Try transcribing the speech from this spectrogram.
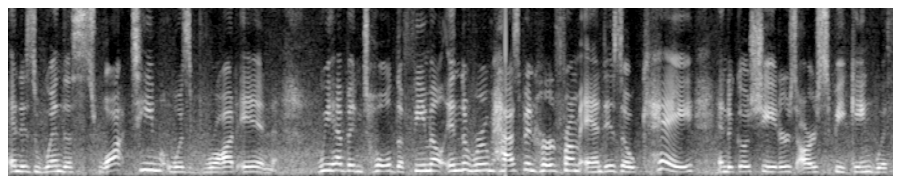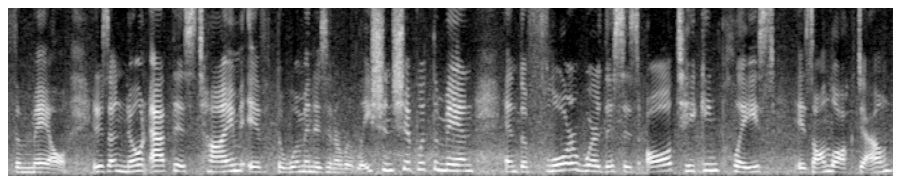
and is when the SWAT team was brought in. We have been told the female in the room has been heard from and is okay and negotiators are speaking with the male. It is unknown at this time if the woman is in a relationship with the man and the floor where this is all taking place is on lockdown.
